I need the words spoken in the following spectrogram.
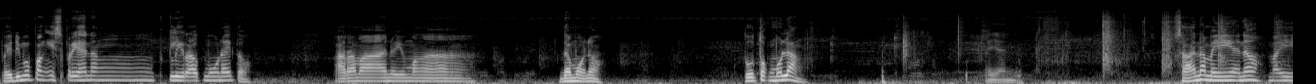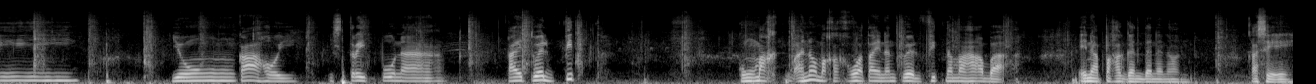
Pwede mo pang isprayhan ng clear out muna ito. Para maano yung mga damo, no? Tutok mo lang. Ayan. Sana may ano, may yung kahoy straight po na kahit 12 feet. Kung mak, ano, makakakuha tayo ng 12 feet na mahaba, eh napakaganda na nun. Kasi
